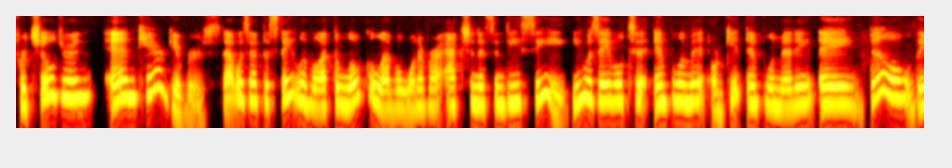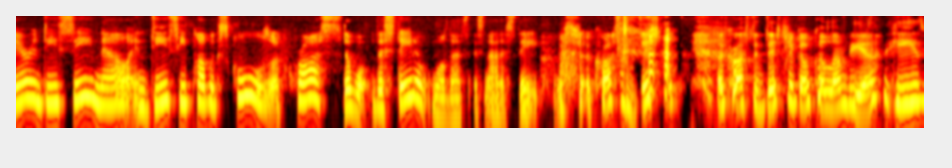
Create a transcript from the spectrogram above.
for children and caregivers. That was at the state level. At the local level, one of our actionists in DC, he was able to implement or get implementing a bill there in DC now in DC public schools across the the state of well, that's it's not a state across the district across the District of Columbia. He's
